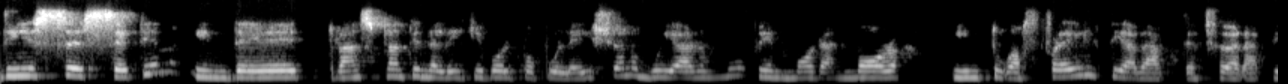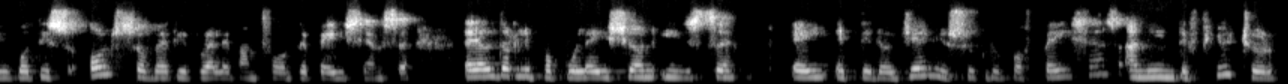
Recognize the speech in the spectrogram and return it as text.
this setting, in the transplant ineligible population, we are moving more and more into a frailty adapted therapy, what is also very relevant for the patients. Elderly population is a heterogeneous group of patients, and in the future,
